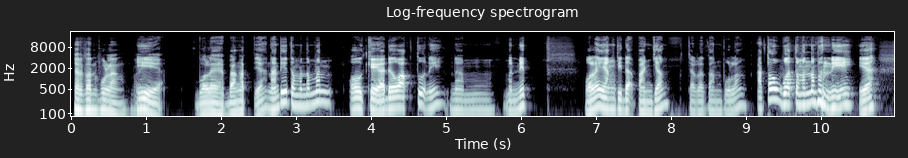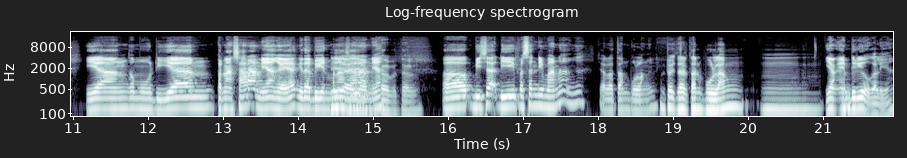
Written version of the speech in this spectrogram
catatan pulang. Iya, boleh banget ya. Nanti teman-teman, oke ada waktu nih 6 menit. Boleh yang tidak panjang catatan pulang atau buat teman-teman nih ya yang kemudian penasaran ya enggak ya kita bikin Iya, penasaran iya, ya. betul betul. Eh, bisa dipesan di mana enggak catatan pulang ini? Untuk catatan pulang hmm, Yang embrio kali ya.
